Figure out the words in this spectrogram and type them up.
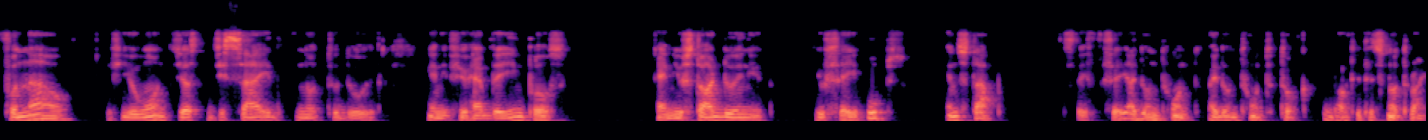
for now if you want just decide not to do it and if you have the impulse and you start doing it, you say, oops, and stop. Say, I don't want, I don't want to talk about it. It's not right.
